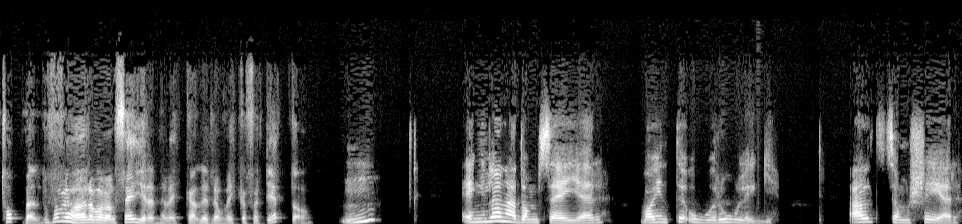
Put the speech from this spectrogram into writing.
toppen, då får vi höra vad de säger den här veckan, eller om vecka 41 då. Mm. Änglarna de säger, var inte orolig. Allt som sker,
